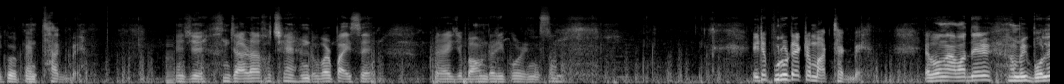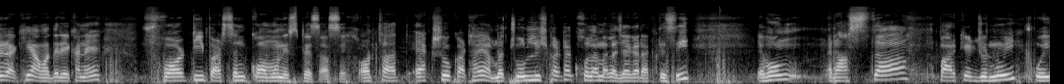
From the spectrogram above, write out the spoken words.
ইকুইপমেন্ট থাকবে। এই যে যারা হচ্ছে হ্যান্ড ওভার পাইছে, তারা এই যে বাউন্ডারি করে নিয়েছেন এটা পুরোটা একটা মাঠ থাকবে। এবং আমাদের, আমি বলে রাখি, আমাদের এখানে ফর্টি পার্সেন্ট কমন স্পেস আছে। অর্থাৎ একশো কাঠায় আমরা চল্লিশ কাঠা খোলামেলা জায়গা রাখতেছি। এবং রাস্তা পার্কের জন্যই ওই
